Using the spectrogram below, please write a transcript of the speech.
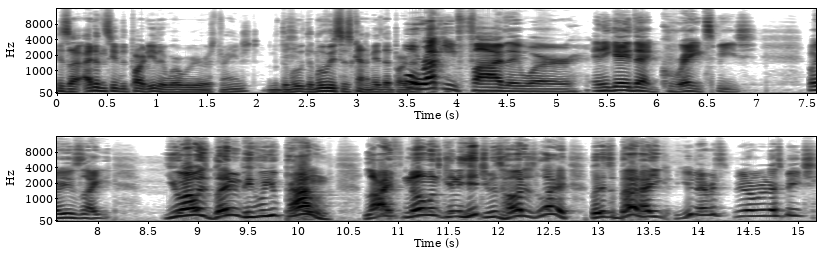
he's like, I didn't see the part either where we were estranged. The the movies just kind of made that part. Well, up. Rocky Five, they were, and he gave that great speech but he was like, "You always blaming people for your problem. Life, no one's gonna hit you as hard as life, but it's about how you." You never, you remember that speech?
